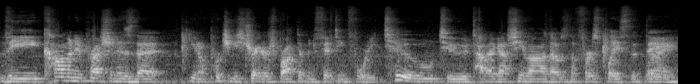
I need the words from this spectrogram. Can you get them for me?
the common impression is that you know Portuguese traders brought them in 1542 to Tanegashima. That was the first place that they Right.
